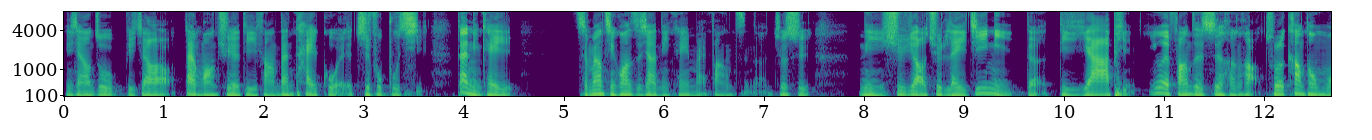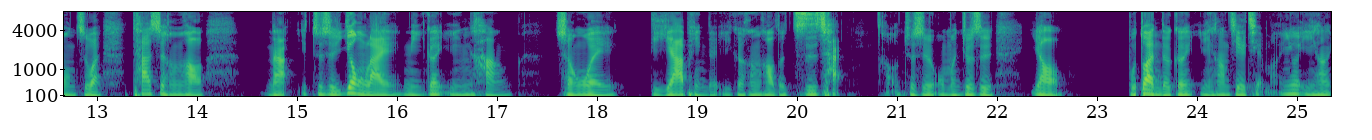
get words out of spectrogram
你想要住比较淡黄区的地方，但太贵了，支付不起。但你可以什么样情况之下你可以买房子呢？就是你需要去累积你的抵押品，因为房子是很好，除了抗通膨之外，它是很好拿，就是用来你跟银行成为。抵押品的一个很好的资产，好，就是我们就是要不断的跟银行借钱嘛，因为银行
